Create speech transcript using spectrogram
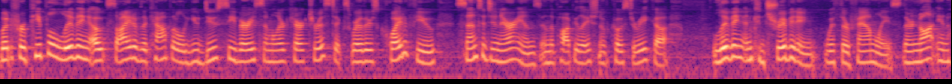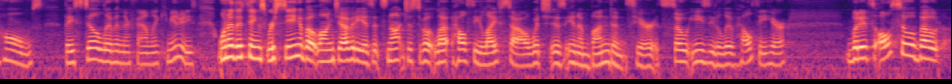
But for people living outside of the capital, you do see very similar characteristics where there's quite a few centenarians in the population of Costa Rica living and contributing with their families. They're not in homes. They still live in their family communities. One of the things we're seeing about longevity is it's not just about le- healthy lifestyle, which is in abundance here. It's so easy to live healthy here. But it's also about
